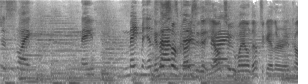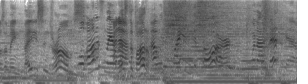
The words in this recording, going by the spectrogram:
just like made made me inside. And that's so crazy that y'all two wound up together, and cause I mean, bass and drums. Well, honestly, I I know. was, That's the bottom. I was playing guitar when I met him.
